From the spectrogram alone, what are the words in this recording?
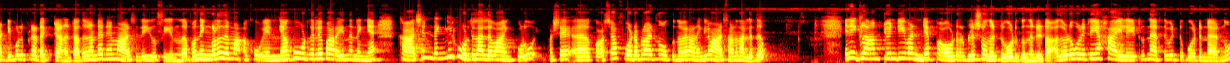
അടിപൊളി പ്രൊഡക്റ്റ് ആണ് കേട്ടോ അതുകൊണ്ട് തന്നെ മാൾസിന്റെ യൂസ് ചെയ്യുന്നത്. അപ്പോൾ നിങ്ങൾ ഞാൻ കൂടുതൽ പറയുന്നുണ്ടെങ്കിൽ കാശ് ഉണ്ടെങ്കിൽ കൂടുതൽ നല്ല വാങ്ങിക്കോളൂ. പക്ഷേ കുറച്ച് അഫോർഡബിൾ ആയിട്ട് നോക്കുന്നവരാണെങ്കിൽ മാൾസാണ് നല്ലത്. ഇനി ഗ്ലാം ട്വന്റി വണ്ണിന്റെ പൗഡർ ബ്ലഷ് ഒന്ന് ഇട്ട് കൊടുക്കുന്നുണ്ട് കേട്ടോ അതോട് കൂടിയിട്ട് ഞാൻ ഹൈലൈറ്റർ നേരത്തെ വിട്ടു പോയിട്ടുണ്ടായിരുന്നു.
